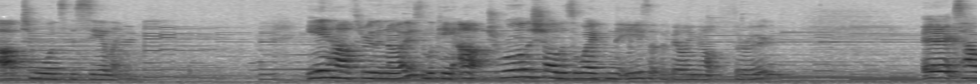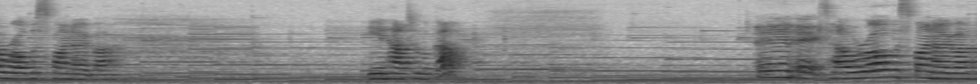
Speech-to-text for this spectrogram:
up towards the ceiling. Inhale through the nose, looking up. Draw the shoulders away from the ears, let the belly melt through. Exhale, roll the spine over. Inhale to look up. And exhale, roll the spine over.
